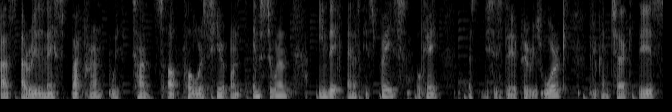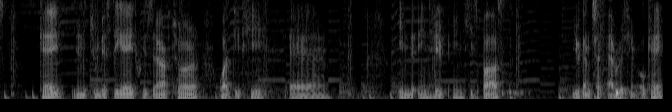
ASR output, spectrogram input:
has a really nice background with tons of followers here on instagram in the nft space okay? As this is the previous work. You can check this okay? You need to investigate who is the actor what did he uh, in the in in his past. You can check everything okay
